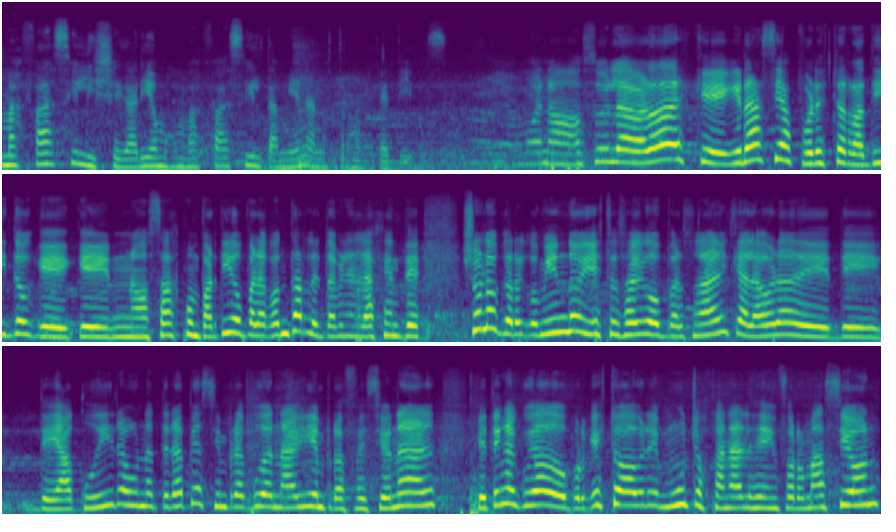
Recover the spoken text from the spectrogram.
más fácil y llegaríamos más fácil también a nuestros objetivos. Bueno, Azul, la verdad es que gracias por este ratito que, nos has compartido para contarle también a la gente. Yo lo que recomiendo, y esto es algo personal, que a la hora de, acudir a una terapia siempre acudan a alguien profesional, que tenga cuidado, porque esto abre muchos canales de información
